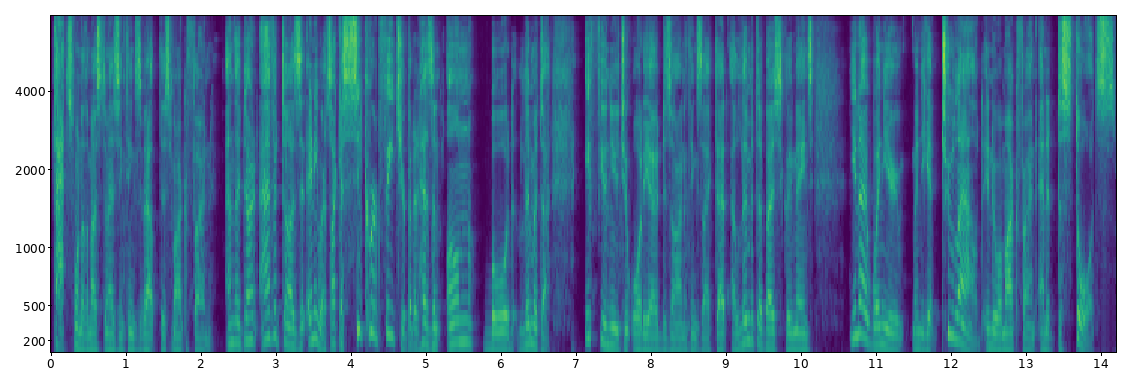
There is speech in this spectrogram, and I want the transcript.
That's one of the most amazing things about this microphone. And they don't advertise it anywhere. It's like a secret feature, but it has an onboard limiter. If you're new to audio design and things like that, a limiter basically means, you know, when you when you get too loud into a microphone and it distorts,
